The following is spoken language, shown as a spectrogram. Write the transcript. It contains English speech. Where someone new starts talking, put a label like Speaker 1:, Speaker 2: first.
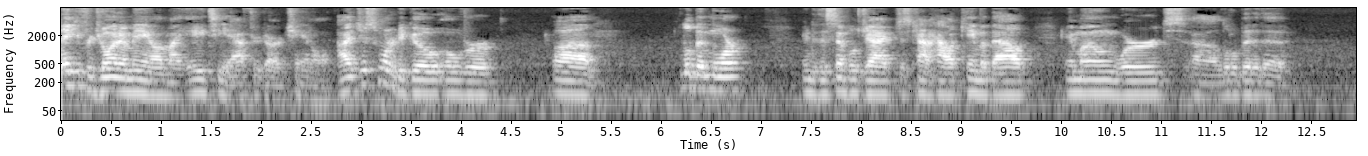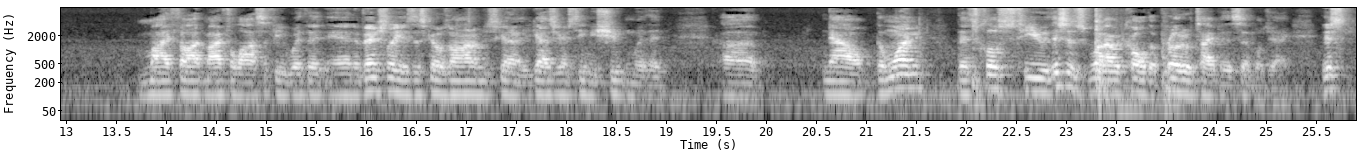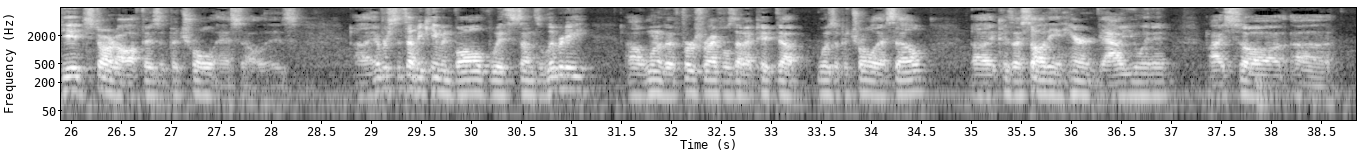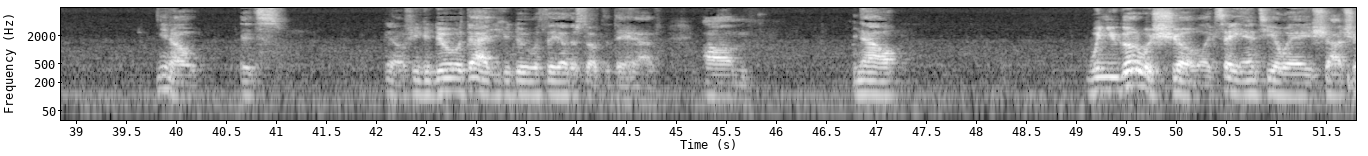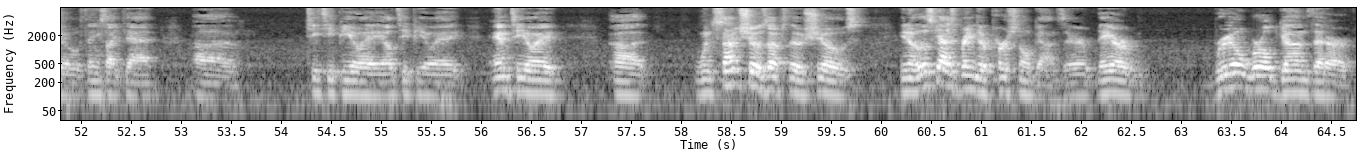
Speaker 1: Thank you for joining me on my AT After Dark channel. I just wanted to go over uh, a little bit more into the Simple Jack, just kind of how it came about in my own words, uh, a little bit of the my thought, my philosophy with it, and eventually as this goes on, I'm just gonna, you guys are gonna see me shooting with it. Uh, now, the one that's closest to you, this is what I would call the prototype of the Simple Jack. This did start off as a Patrol SL. Is uh, ever since I became involved with Sons of Liberty, uh, one of the first rifles that I picked up was a Patrol SL because uh, I saw the inherent value in it. I saw, uh, you know, it's you know, if you can do it with that, you can do it with the other stuff that they have. Um, now, when you go to a show, like say NTOA, SHOT Show, things like that, uh, TTPOA, LTPOA, MTOA, uh, when Sun shows up to those shows, you know, those guys bring their personal guns. They're, they are real world guns that are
